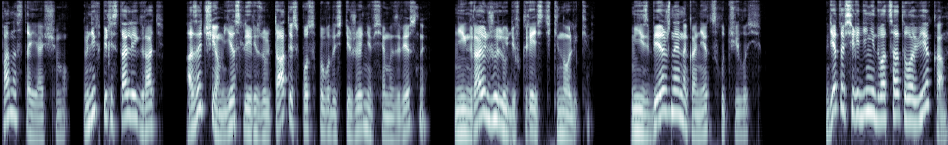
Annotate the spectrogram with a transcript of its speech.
по-настоящему. В них перестали играть. А зачем, если результаты и способы его достижения всем известны? Не играют же люди в крестики-нолики. Неизбежное, наконец, случилось. Где-то в середине 20 века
